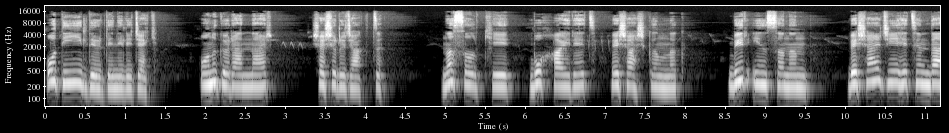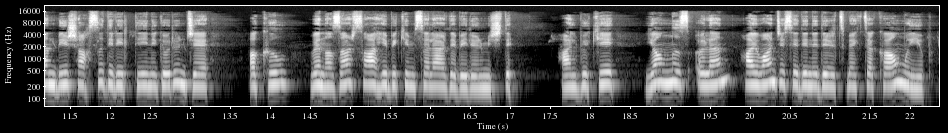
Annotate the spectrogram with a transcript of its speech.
o değildir denilecek. Onu görenler şaşıracaktı. Nasıl ki bu hayret ve şaşkınlık bir insanın beşer cihetinden bir şahsı dirilttiğini görünce akıl ve nazar sahibi kimseler de belirmişti. Halbuki yalnız ölen hayvan cesedini diriltmekte kalmayıp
